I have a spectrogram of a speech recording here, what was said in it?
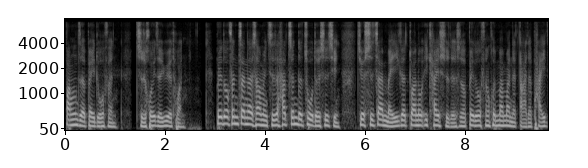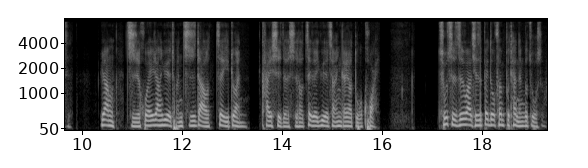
帮着贝多芬指挥着乐团。贝多芬站在上面，其实他真的做的事情，就是在每一个段落一开始的时候，贝多芬会慢慢的打着拍子，让指挥让乐团知道这一段开始的时候，这个乐章应该要多快。除此之外，其实贝多芬不太能够做什么。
